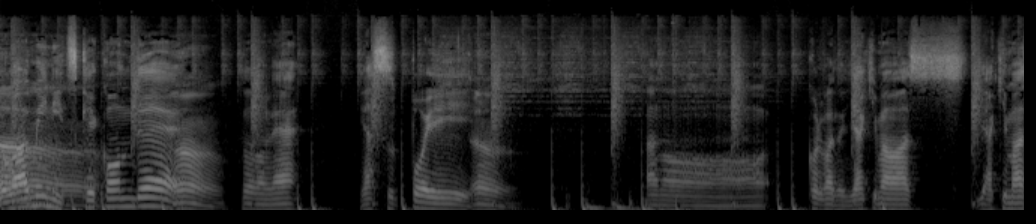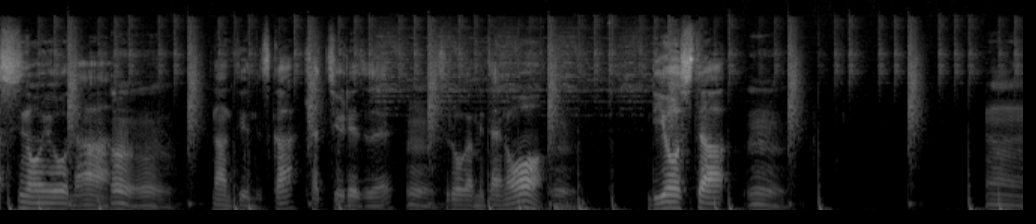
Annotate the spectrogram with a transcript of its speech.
弱みにつけ込んでうん。そのね安っぽい、うん。あのーこれまで焼き回し焼き増しのような、うんうん。なんていうんですか？キャッチフレーズ、うん。スローガンみたいのを利用した、うん。うん、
